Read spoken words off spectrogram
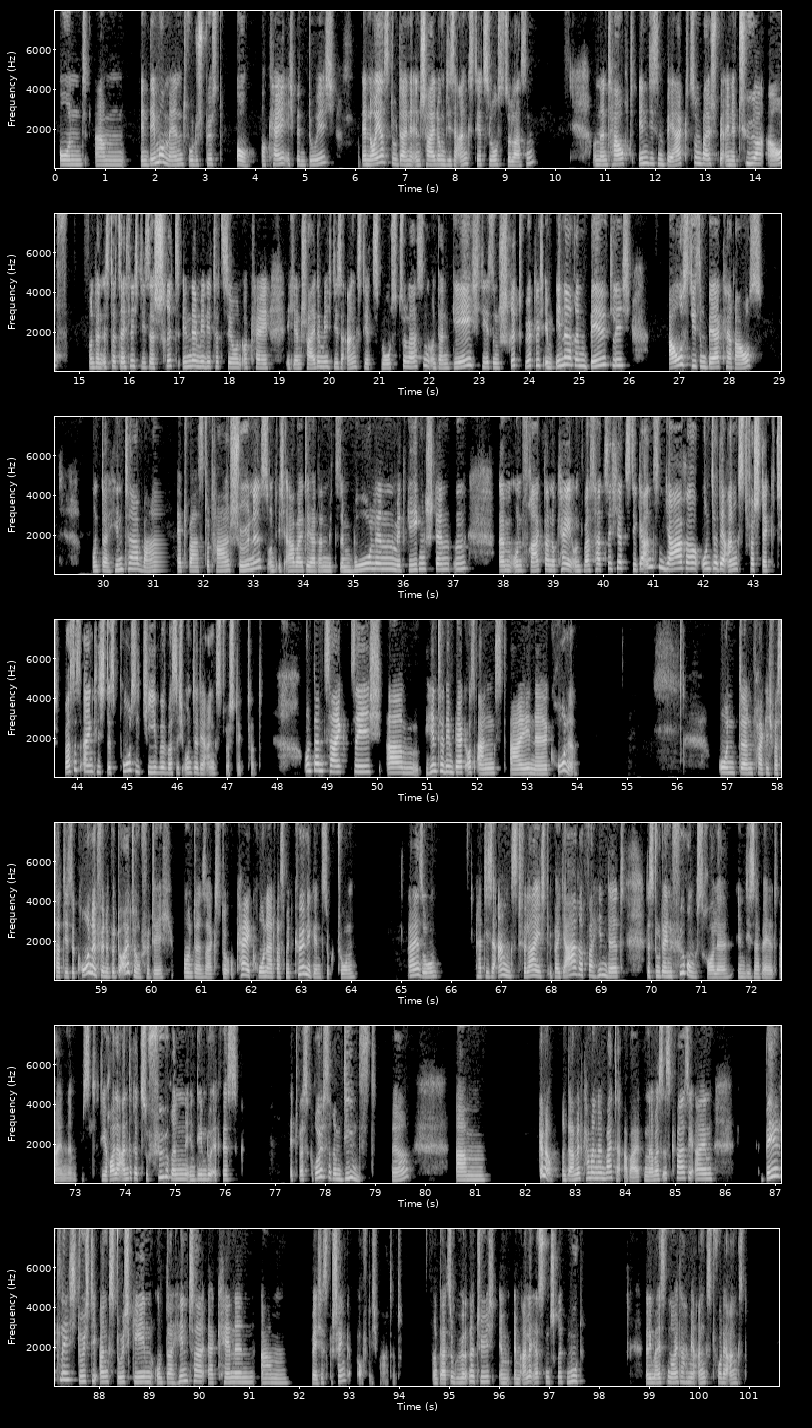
Und ähm, in dem Moment, wo du spürst, oh, okay, ich bin durch, erneuerst du deine Entscheidung, diese Angst jetzt loszulassen. Und dann taucht in diesem Berg zum Beispiel eine Tür auf. Und dann ist tatsächlich dieser Schritt in der Meditation, okay, ich entscheide mich, diese Angst jetzt loszulassen. Und dann gehe ich diesen Schritt wirklich im Inneren bildlich aus diesem Berg heraus. Und dahinter war etwas total Schönes und ich arbeite ja dann mit Symbolen, mit Gegenständen ähm, und frage dann, okay, und was hat sich jetzt die ganzen Jahre unter der Angst versteckt? Was ist eigentlich das Positive, was sich unter der Angst versteckt hat? Und dann zeigt sich ähm, hinter dem Berg aus Angst eine Krone. Und dann frage ich, was hat diese Krone für eine Bedeutung für dich? Und dann sagst du, okay, Krone hat was mit Königin zu tun. Also hat diese Angst vielleicht über Jahre verhindert, dass du deine Führungsrolle in dieser Welt einnimmst. Die Rolle, andere zu führen, indem du etwas, etwas Größerem dienst. Ja? Ähm, genau, und damit kann man dann weiterarbeiten. Aber es ist quasi ein, bildlich durch die Angst durchgehen und dahinter erkennen, ähm, welches Geschenk auf dich wartet. Und dazu gehört natürlich im, im allerersten Schritt Mut. Weil die meisten Leute haben ja Angst vor der Angst.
